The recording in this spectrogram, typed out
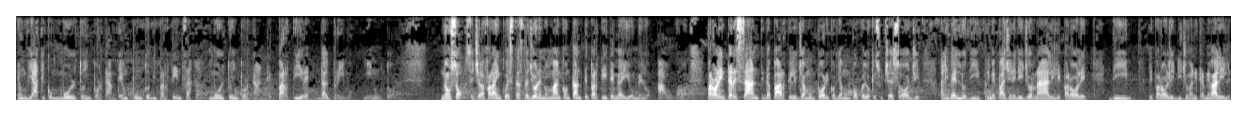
è un viatico molto importante, è un punto di partenza molto importante, partire dal primo minuto. Non so se ce la farà in questa stagione, non mancano tante partite, ma io me lo auguro. Parole interessanti da parte, leggiamo un po', ricordiamo un po' quello che è successo oggi a livello di prime pagine dei giornali, le parole di le parole di Giovanni Carnevali, il,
